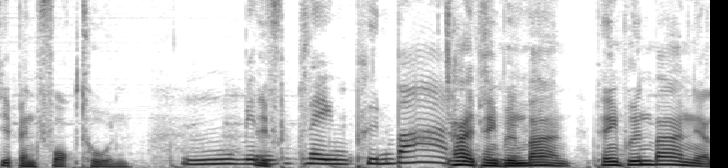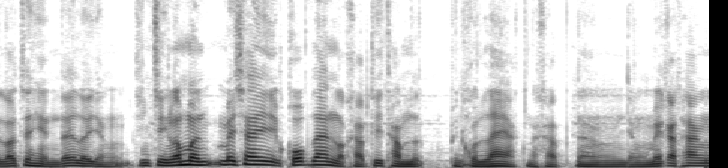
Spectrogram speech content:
ที่เป็นโฟกทูนเป็นเพลงพื้นบ้านใช่เพลงพื้นบ้าน เพลงพื้นบ้านเนี่ยเราจะเห็นได้เลยอย่างจริง ๆ แล้วมันไม่ใช่ครบแลนหรอกครับที่ทำเป็นคนแรกนะครับอย่างอย่างแม้กระทั่ง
